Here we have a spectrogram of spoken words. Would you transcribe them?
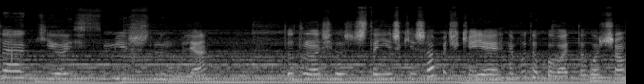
Такі ось смішнуля. Тут у нас ще лежать штанішки і шапочки, я їх не буду ховати, тому що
